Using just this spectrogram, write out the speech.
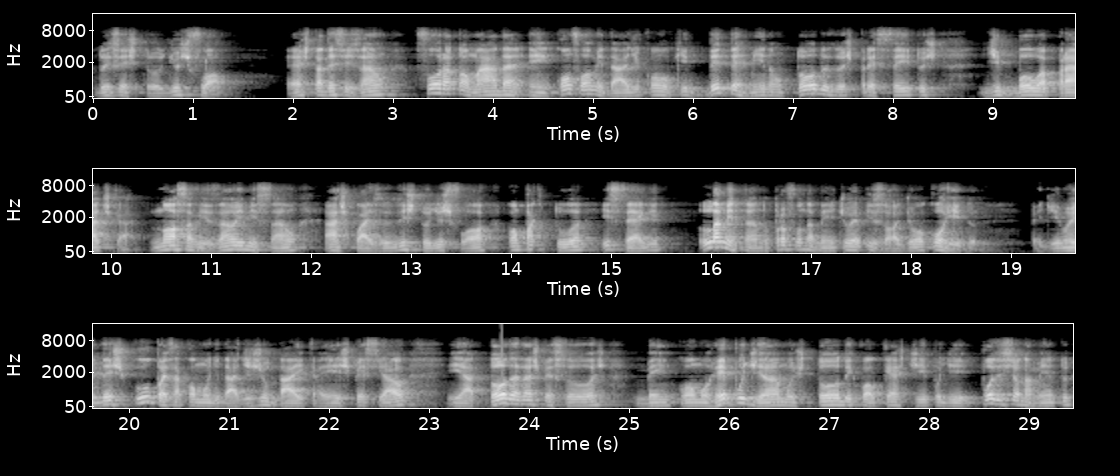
dos estúdios Flow. Esta decisão fora tomada em conformidade com o que determinam todos os preceitos de boa prática, nossa visão e missão, as quais os estúdios Flor compactua e segue, lamentando profundamente o episódio ocorrido. Pedimos desculpas à comunidade judaica em especial e a todas as pessoas, bem como repudiamos todo e qualquer tipo de posicionamento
